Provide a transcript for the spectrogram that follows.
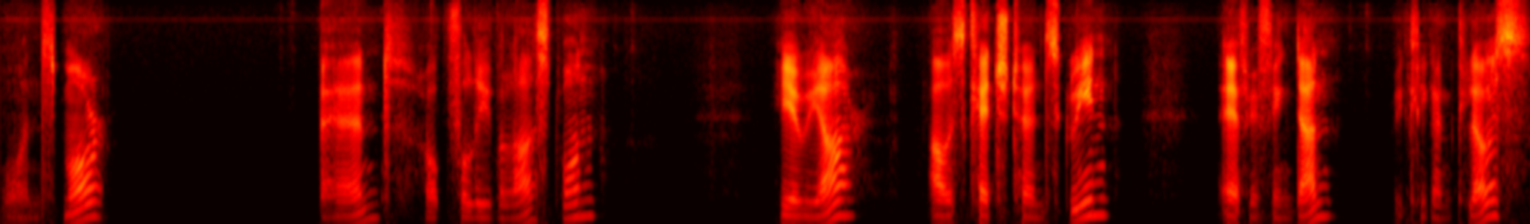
Once more. Hopefully the last one. Here we are. Our sketch turns green. Everything done. We click on close.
